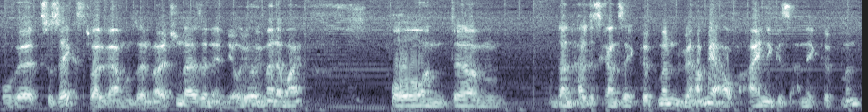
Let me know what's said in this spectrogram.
wo wir zu sechs, weil wir haben unseren Merchandiser, den Jojo, immer dabei. Und ähm, und dann halt das ganze Equipment. Wir haben ja auch einiges an Equipment,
